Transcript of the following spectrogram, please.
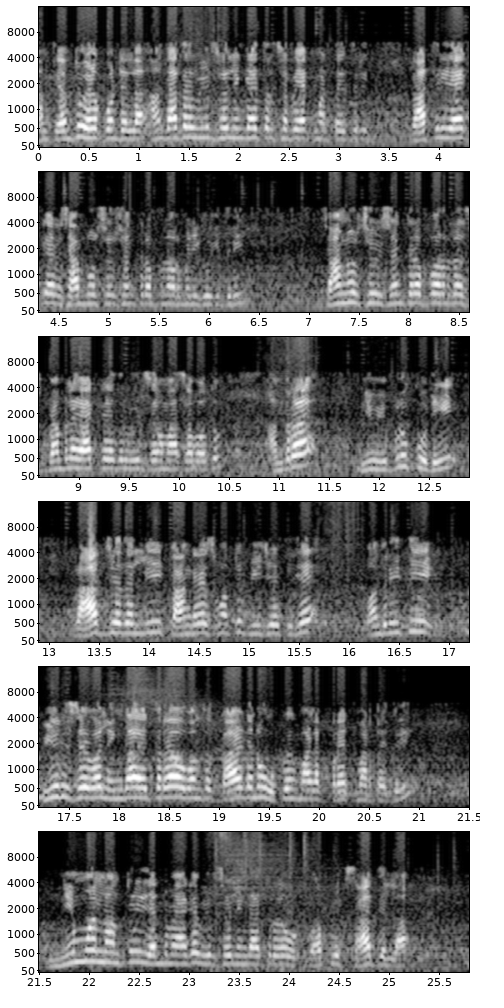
ಅಂತ ಎಂತೂ ಹೇಳ್ಕೊಂಡಿಲ್ಲ. ಹಂಗಾದ್ರೆ ವೀರಶೈವ ಲಿಂಗಾಯತರ ಸಭೆ ಯಾಕೆ ಮಾಡ್ತಾ ಇದ್ರಿ ರಾತ್ರಿ ಯಾಕೆ ಶಾಮನೂರು ಶಿವಶಂಕರಪ್ಪನವ್ರ ಮನೆಗೆ ಹೋಗಿದ್ರಿ ಶಾಮನೂರು ಶಿವಶಂಕರಪ್ಪ ಬೆಂಬಲ ಯಾಕೆ ಹೇಳಿದ್ರು ವೀರಶೈವ ಮಹಾಸಭಾದು ಅಂದ್ರೆ ನೀವು ಇಬ್ಬರು ಕೂಡಿ ರಾಜ್ಯದಲ್ಲಿ ಕಾಂಗ್ರೆಸ್ ಮತ್ತು ಬಿ ಜೆ ಪಿಗೆ ಒಂದು ರೀತಿ ವೀರಶೈವ ಲಿಂಗಾಯತರ ಒಂದು ಕಾರ್ಡನ್ನು ಉಪಯೋಗ ಮಾಡೋಕ್ಕೆ ಪ್ರಯತ್ನ ಮಾಡ್ತಾ ಇದ್ರಿ ನಿಮ್ಮನ್ನಂತೂ ಎಂದ ಮ್ಯಾಗ ವೀರಶೈವ ಲಿಂಗಾಯತರು ಒಪ್ಲಿಕ್ಕೆ ಸಾಧ್ಯ ಇಲ್ಲ.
